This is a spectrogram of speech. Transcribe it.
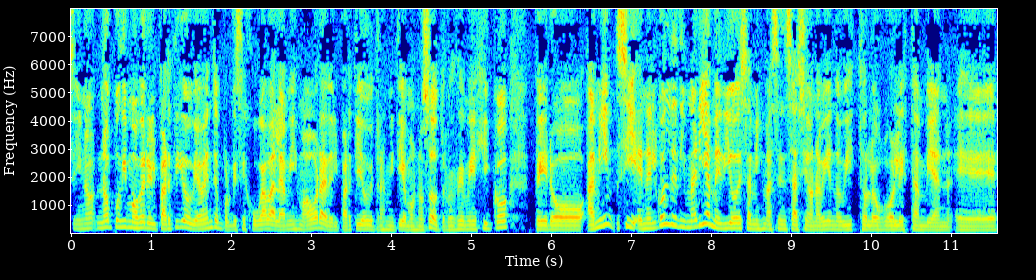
Sí, no, no pudimos ver el partido, obviamente, porque se jugaba a la misma hora del partido que transmitíamos nosotros de México, pero a mí, sí, en el gol de Di María me dio esa misma sensación, habiendo visto los goles también. Eh,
